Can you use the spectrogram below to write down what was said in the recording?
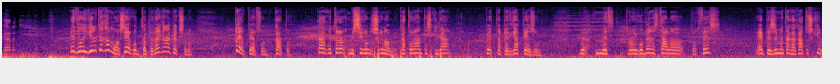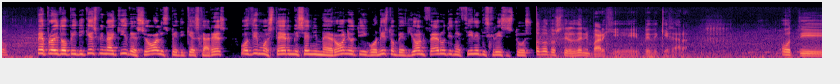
Εδώ στην παιδική χαρά τι γίνεται. Εδώ γίνεται χαμός. Έρχονται τα παιδάκια να παίξουν. Πέ, πέφτουν κάτω. κάτω συγγνώμη, κατουράνε τα σκυλιά, τα παιδιά παίζουν. Με, με προηγουμένως τα άλλα προχθές έπαιζε με τα κακά του σκύλο. Με προειδοποιητικές πινακίδες σε όλες τις παιδικές χαρές, ο Δήμος Τέρμης ενημερώνει ότι οι γονείς των παιδιών φέρουν την ευθύνη της χρήσης τους. Εδώ το στυλ δεν υπάρχει παιδική χαρά. Ότι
